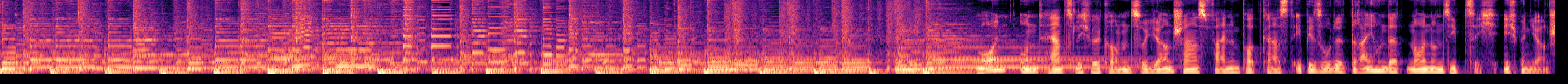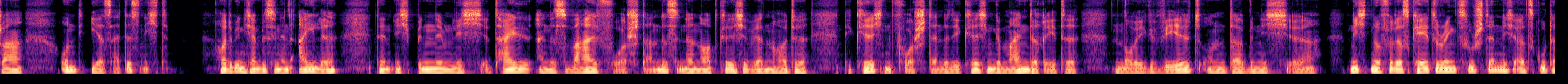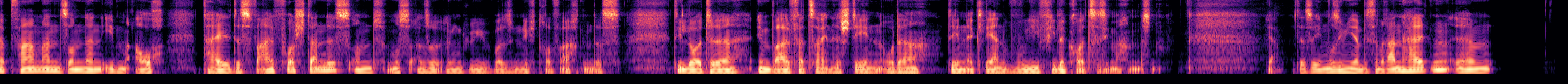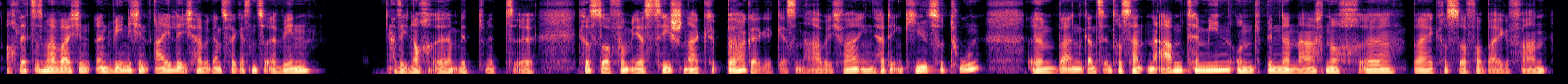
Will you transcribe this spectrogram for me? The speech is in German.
Moin und herzlich willkommen zu Jörn Schars feinem Podcast Episode 379. Ich bin Jörn Schaar und ihr seid es nicht. Heute bin ich ein bisschen in Eile, denn ich bin nämlich Teil eines Wahlvorstandes. In der Nordkirche werden heute die Kirchenvorstände, die Kirchengemeinderäte neu gewählt und da bin ich äh, nicht nur für das Catering zuständig als guter Pfarrmann, sondern eben auch Teil des Wahlvorstandes und muss also irgendwie, weiß ich nicht, darauf achten, dass die Leute im Wahlverzeichnis stehen oder denen erklären, wie viele Kreuze sie machen müssen. Ja, deswegen muss ich mich ein bisschen ranhalten. Ähm, auch letztes Mal war ich in, ein wenig in Eile. Ich habe ganz vergessen zu erwähnen, als ich noch äh, mit, mit äh, Christoph vom ESC-Schnack Burger gegessen habe. Ich war in, hatte in Kiel zu tun, ähm, war einen ganz interessanten Abendtermin und bin danach noch äh, bei Christoph vorbeigefahren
